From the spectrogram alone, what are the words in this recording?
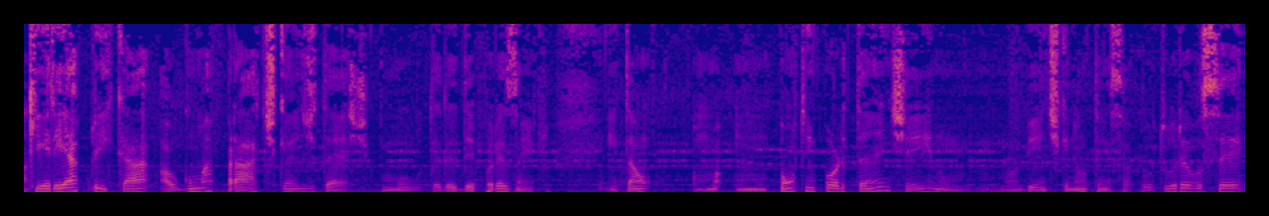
em querer aplicar alguma prática de teste, como o TDD, por exemplo. Então, uma- um ponto importante aí, num, num ambiente que não tem essa cultura, é você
